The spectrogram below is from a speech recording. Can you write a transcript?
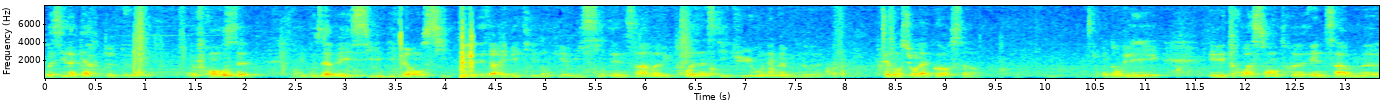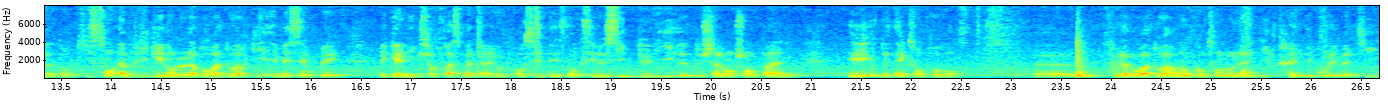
voici la carte de, France. Et vous avez ici les différents sites des arts métiers. Donc, il y a huit sites ENSAM avec trois instituts. On est même euh, présent sur la Corse. hein. Et donc, les trois centres ENSAM euh, donc, qui sont impliqués dans le laboratoire qui est MSMP, mécanique, surface, matériaux, procédés. Donc, c'est le site de Lille, de Châlons-Champagne et de Aix-en-Provence. Euh, ce laboratoire, donc, comme son nom l'indique, traite des problématiques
